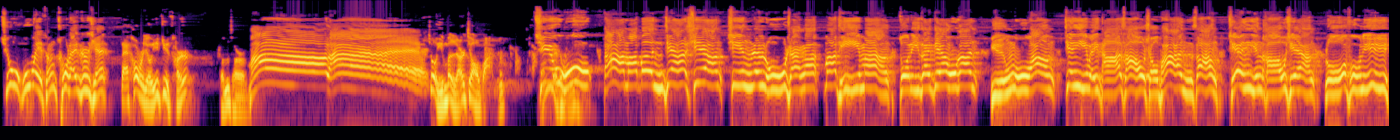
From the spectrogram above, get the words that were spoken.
秋胡未曾出来之前，在后边有一句词儿什么词儿？马来，就一门帘叫板呢。秋胡大马奔家乡，行人路上啊马蹄忙，坐立在吊鞍。云母王见一位大嫂手盘桑，前迎好像罗妇女，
